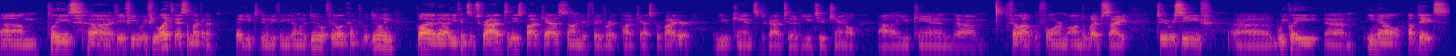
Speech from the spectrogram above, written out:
Um, please, uh, if you if you like this, I'm not going to beg you to do anything you don't want to do or feel uncomfortable doing. But uh, you can subscribe to these podcasts on your favorite podcast provider. You can subscribe to the YouTube channel. Uh, you can um, fill out the form on the website to receive uh, weekly um, email updates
